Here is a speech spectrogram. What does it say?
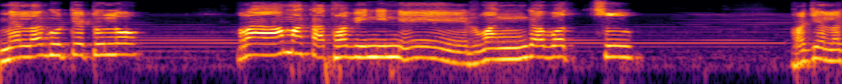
మెలగుటెటులో రామ కథ విని నేర్వంగవచ్చు. ప్రజల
